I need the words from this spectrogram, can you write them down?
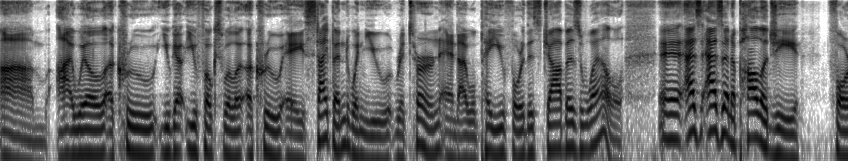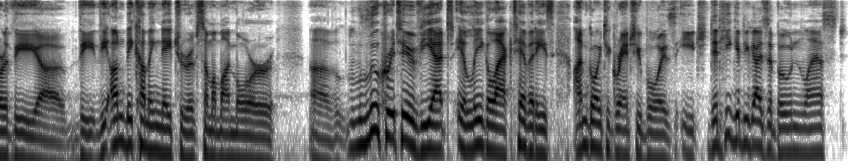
Um, I will accrue you get you folks will accrue a stipend when you return, and I will pay you for this job as well, uh, as as an apology for the uh, the the unbecoming nature of some of my more uh, lucrative yet illegal activities. I'm going to grant you boys each. Did he give you guys a boon last?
